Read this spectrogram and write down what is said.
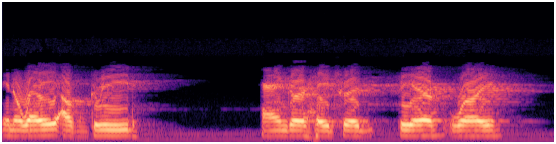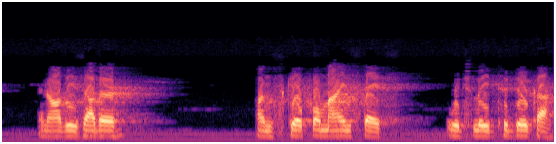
in a way of greed, anger, hatred, fear, worry, and all these other unskillful mind states which lead to dukkha?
